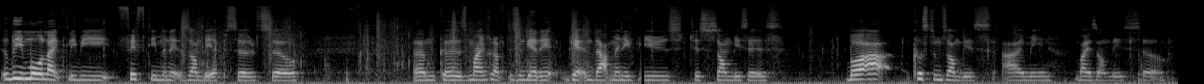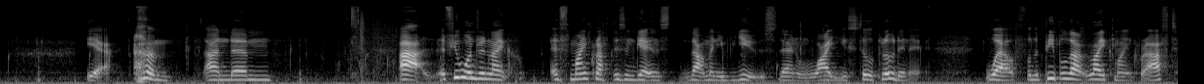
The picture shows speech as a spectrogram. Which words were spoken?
It'll be more likely be 50 minute zombie episode. So, because um, Minecraft isn't getting getting that many views, just zombies is. But uh, custom zombies, I mean, by zombies. So, yeah. and um, uh, if you're wondering like if Minecraft isn't getting that many views, then why are you still uploading it? Well, for the people that like Minecraft,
